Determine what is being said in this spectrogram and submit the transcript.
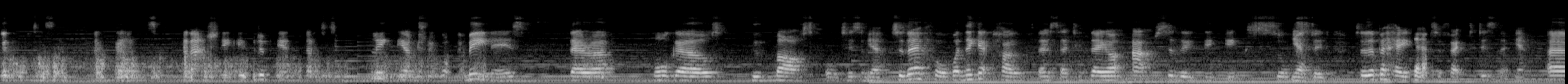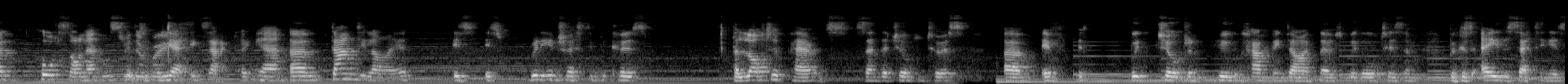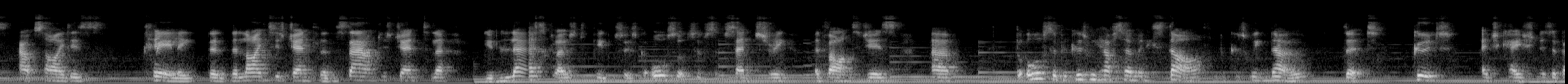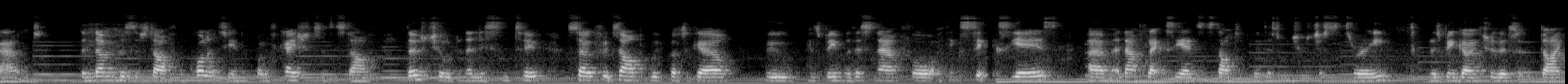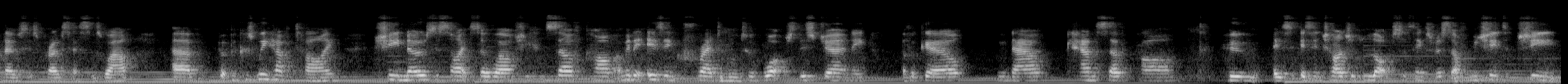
with autism than girls, and actually, it would appear that that is completely untrue. What we mean is there are more girls who mask autism. Yeah. So therefore, when they get home they're setting, they are absolutely exhausted. Yeah. So the behaviour is affected, isn't it? Yeah. Um, Cortisol levels through the roof. yeah, exactly. Yeah. Um, dandelion is is really interesting because a lot of parents send their children to us um, if, if with children who have been diagnosed with autism because a the setting is outside is clearly the, the light is gentler the sound is gentler you're less close to people so it's got all sorts of, sort of sensory advantages um, but also because we have so many staff because we know that good education is about the numbers of staff and the quality and the qualifications of the staff, those children are listened to. So, for example, we've got a girl who has been with us now for I think six years, um, and now Flexi Eds and started with us when she was just three, and has been going through the sort of diagnosis process as well. Um, but because we have time, she knows the site so well, she can self calm. I mean, it is incredible to watch this journey of a girl who now can self calm, who is, is in charge of lots of things for herself. I mean, she she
